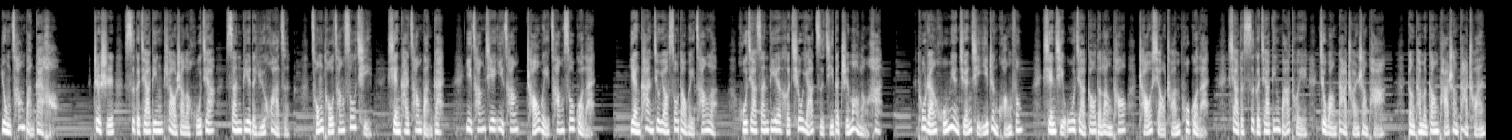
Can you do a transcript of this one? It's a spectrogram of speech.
用舱板盖好。这时，四个家丁跳上了胡家三爹的鱼画子，从头舱搜起，掀开舱板盖，一舱接一舱朝尾舱搜过来。眼看就要搜到尾舱了，胡家三爹和秋雅子急得直冒冷汗。突然，湖面卷起一阵狂风，掀起屋架高的浪涛，朝小船扑过来，吓得四个家丁拔腿就往大船上爬。等他们刚爬上大船，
